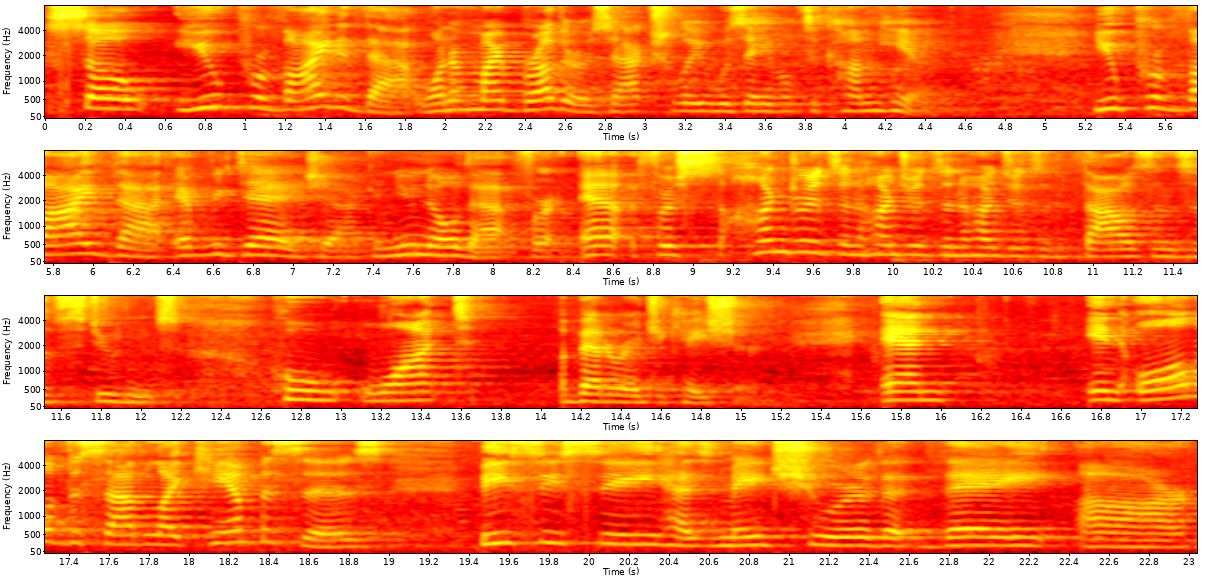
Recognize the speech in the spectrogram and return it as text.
So you provided that. One of my brothers actually was able to come here. You provide that every day, Jack, and you know that for, for hundreds and hundreds and hundreds and thousands of students who want a better education. And in all of the satellite campuses, BCC has made sure that they are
